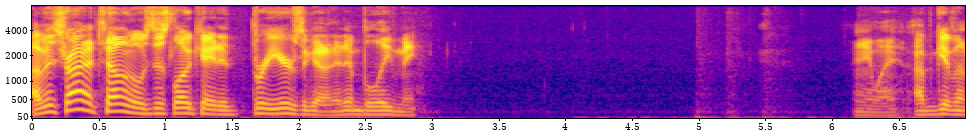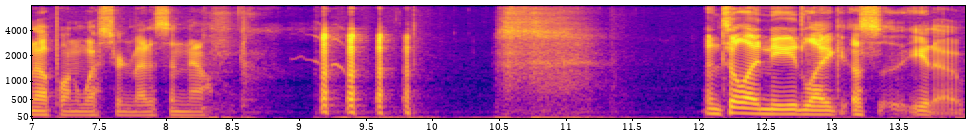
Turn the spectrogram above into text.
I've been trying to tell them it was dislocated three years ago. and They didn't believe me. Anyway, I've given up on Western medicine now. Until I need like a, you know,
